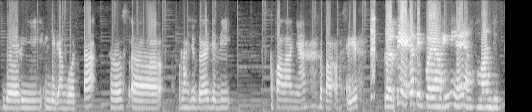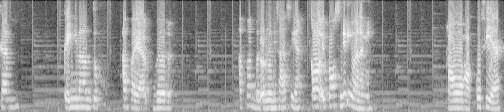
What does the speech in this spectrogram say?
Dari menjadi anggota terus uh, pernah juga jadi kepalanya, kepala OSIS Berarti Eka tipe yang ini ya, yang melanjutkan keinginan untuk apa ya ber apa berorganisasi ya. Kalau Ipong sendiri gimana nih? Kalau aku sih ya,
